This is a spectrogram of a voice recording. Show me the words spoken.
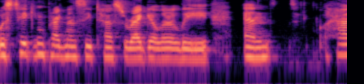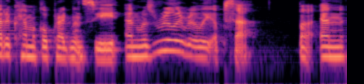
was taking pregnancy tests regularly and had a chemical pregnancy and was really really upset. But and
